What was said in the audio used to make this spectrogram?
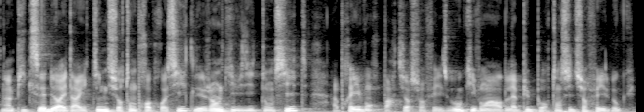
un pixel de retargeting sur ton propre site. Les gens qui visitent ton site, après ils vont repartir sur Facebook, ils vont avoir de la pub pour ton site sur Facebook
